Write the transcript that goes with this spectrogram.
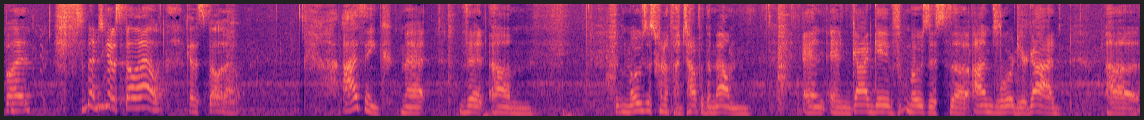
But sometimes you gotta spell it out. Gotta spell it out. I think Matt that um, that Moses went up on top of the mountain, and and God gave Moses the "I'm the Lord your God." Uh,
